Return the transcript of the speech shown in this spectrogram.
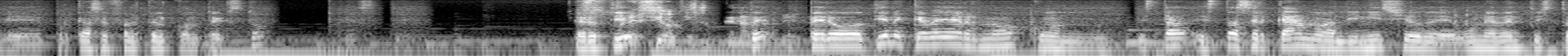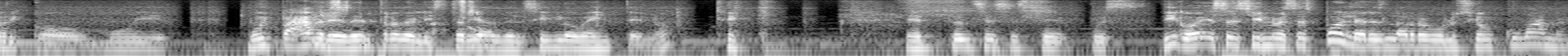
eh, porque hace falta el contexto. Este, pero, pero tiene que ver, ¿no? Con está está cercano al inicio de un evento histórico muy muy padre dentro de la historia del siglo XX, ¿no? Entonces, este, pues, digo, ese sí no es spoiler, es la revolución cubana.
